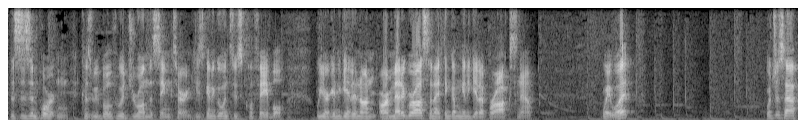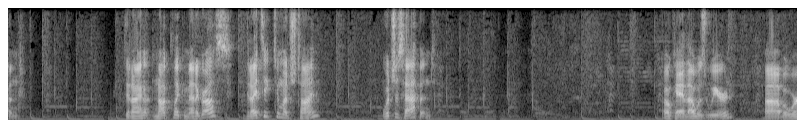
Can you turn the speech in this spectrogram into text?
This is important, because we both withdrew on the same turn. He's gonna go into his Clefable. We are gonna get in on our Metagross, and I think I'm gonna get up rocks now. Wait, what? What just happened? Did I not click Metagross? Did I take too much time? What just happened? Okay, that was weird. Uh, but we're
